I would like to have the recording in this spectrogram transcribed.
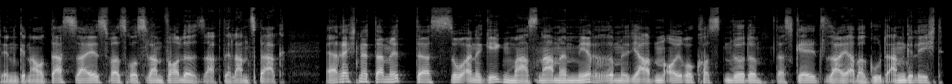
Denn genau das sei es, was Russland wolle, sagte Landsberg. Er rechnet damit, dass so eine Gegenmaßnahme mehrere Milliarden Euro kosten würde. Das Geld sei aber gut angelegt.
